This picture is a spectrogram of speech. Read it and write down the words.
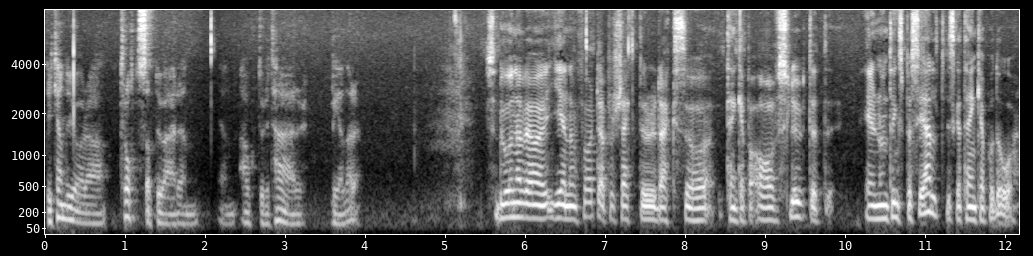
det kan du göra trots att du är en, en auktoritär ledare. Så då när vi har genomfört det här projektet och det är dags att tänka på avslutet, är det någonting speciellt vi ska tänka på då?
